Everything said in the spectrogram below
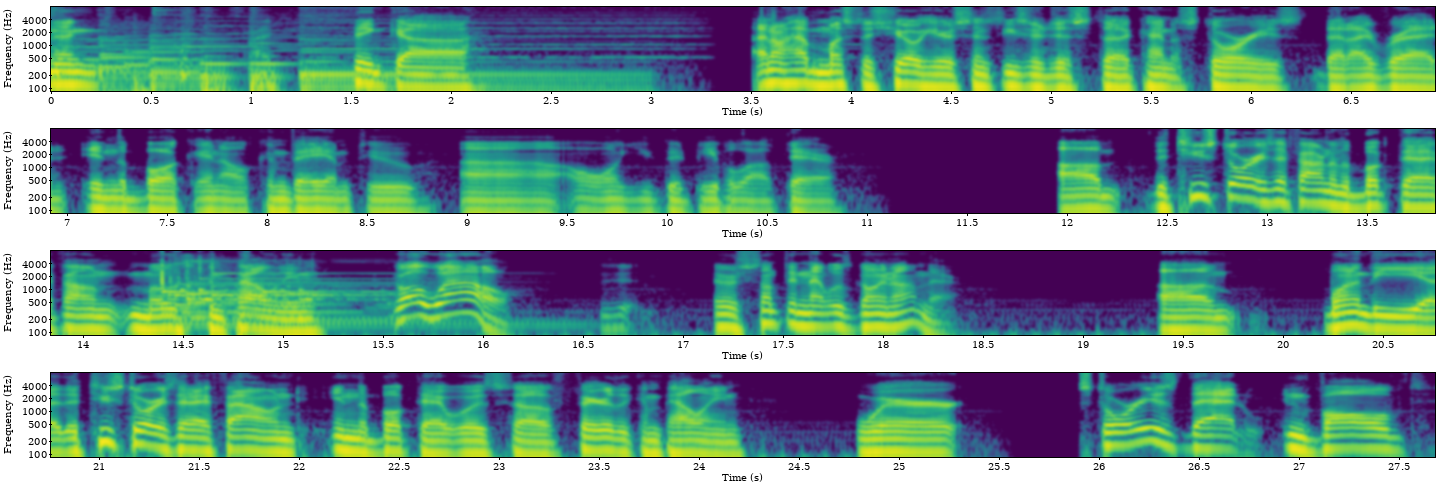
And I think uh, I don't have much to show here since these are just kind of stories that I've read in the book, and I'll convey them to uh, all you good people out there. Um, the two stories I found in the book that I found most compelling. Oh wow, there was something that was going on there. Um, one of the uh, the two stories that I found in the book that was uh, fairly compelling were stories that involved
